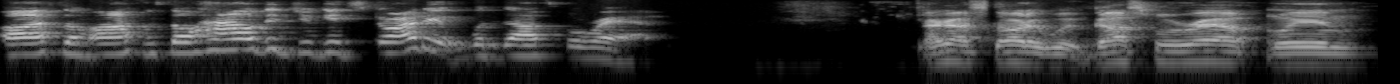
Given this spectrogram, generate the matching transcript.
awesome, awesome. So how did you get started with gospel rap? I got started with gospel rap when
